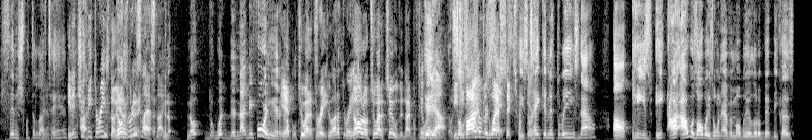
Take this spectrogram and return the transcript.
finish with the left hand. He didn't shoot I- any threes though. No yesterday. threes last night. No, no, the- what the night before he hit a He had couple of two out of three. Two out of three. No, no, two out of two the night before. Yeah. Yeah. He's So five, five of his for last six. six from He's three. taking the threes now. Um, he's he. I, I was always on Evan Mobley a little bit because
